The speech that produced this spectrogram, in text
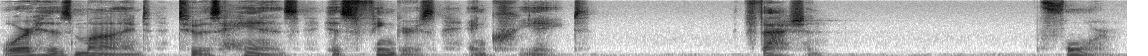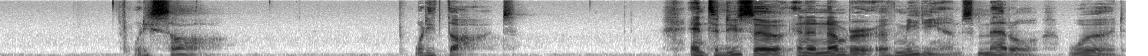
or his mind to his hands, his fingers, and create fashion, form, what he saw, what he thought and to do so in a number of mediums metal, wood,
